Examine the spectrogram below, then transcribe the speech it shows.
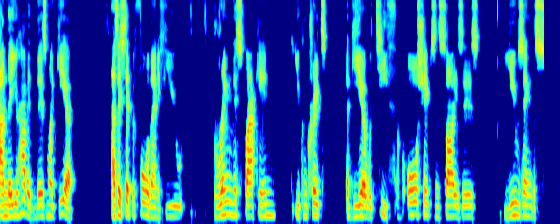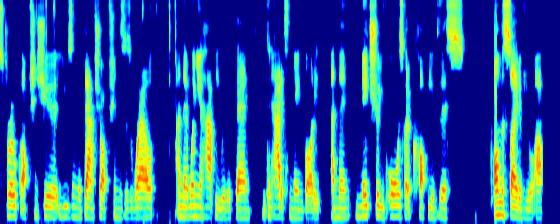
And there you have it. There's my gear. As I said before then, if you bring this back in. You can create a gear with teeth of all shapes and sizes using the stroke options here, using the dash options as well. And then when you're happy with it, then you can add it to the main body and then make sure you've always got a copy of this on the side of your app,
